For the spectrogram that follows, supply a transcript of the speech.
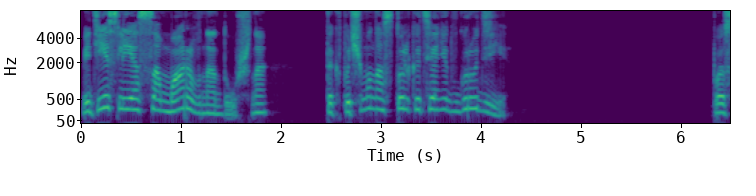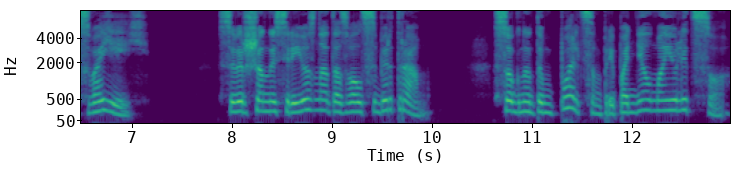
Ведь если я сама равнодушна, так почему настолько тянет в груди? По своей. Совершенно серьезно отозвался Бертрам. Согнутым пальцем приподнял мое лицо.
